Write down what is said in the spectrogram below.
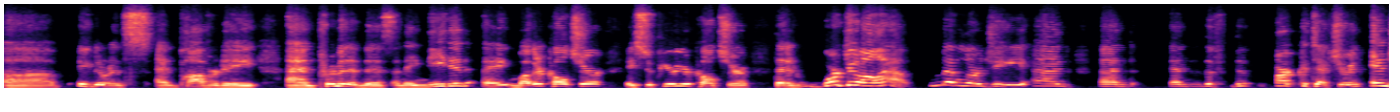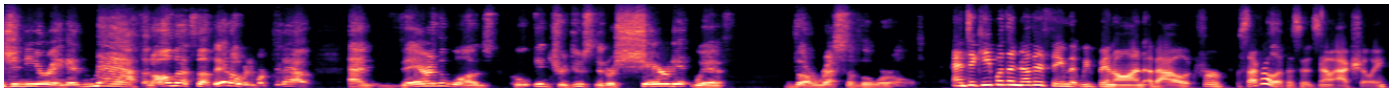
uh, ignorance and poverty and primitiveness, and they needed a mother culture, a superior culture that had worked it all out, metallurgy and and and the, the architecture and engineering and math and all that stuff. They had already worked it out, and they're the ones who introduced it or shared it with the rest of the world. And to keep with another theme that we've been on about for several episodes now, actually,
